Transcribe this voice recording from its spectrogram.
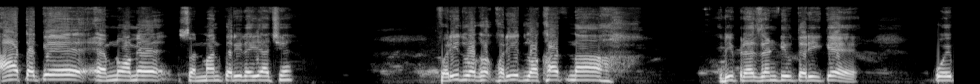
આ તકે એમનું અમે સન્માન કરી રહ્યા છીએ. ફરીદ ફરીદ વખાતના રિપ્રેઝેન્ટેટિવ તરીકે કોઈ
